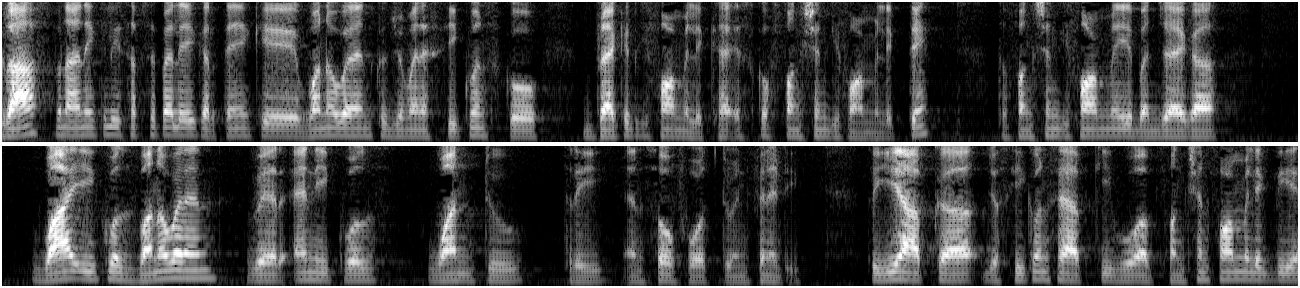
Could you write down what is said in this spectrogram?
گراف بنانے کے لیے سب سے پہلے یہ کرتے ہیں کہ ون اوور این کو جو میں نے سیکوینس کو بریکٹ کی فارم میں لکھا ہے اس کو فنکشن کی فارم میں لکھتے ہیں تو فنکشن کی فارم میں یہ بن جائے گا 1 one over n where n one two three and so forth to infinity تو یہ آپ کا جو سیکوینس ہے آپ کی وہ اب فنکشن فارم میں لکھ دیے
